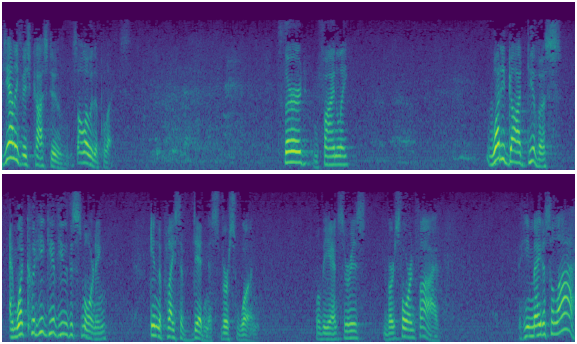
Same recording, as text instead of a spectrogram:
Jellyfish costumes all over the place. Third and finally, what did God give us and what could He give you this morning in the place of deadness? Verse 1. Well, the answer is verse 4 and 5. He made us alive.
